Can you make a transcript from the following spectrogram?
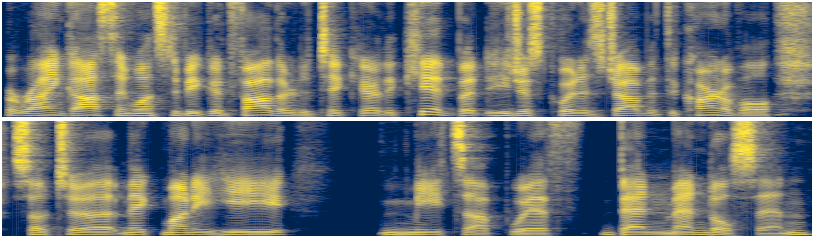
But Ryan Gosling wants to be a good father to take care of the kid, but he just quit his job at the carnival. So to make money, he meets up with Ben Mendelsohn,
